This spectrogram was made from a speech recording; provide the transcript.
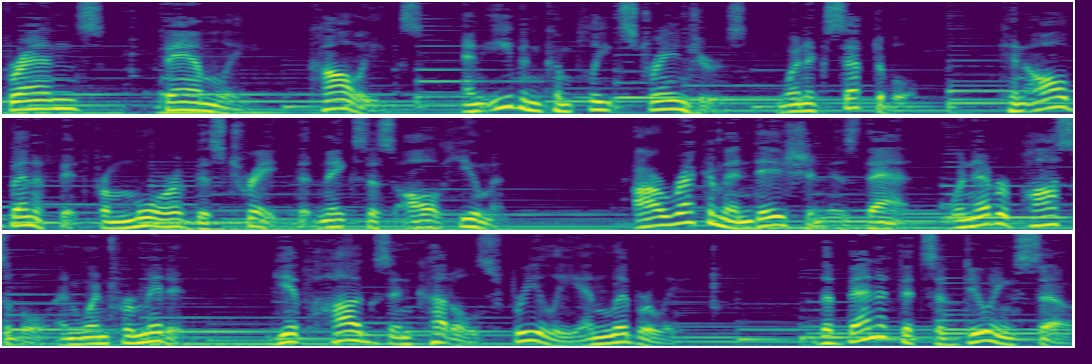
Friends, family, colleagues, and even complete strangers, when acceptable, can all benefit from more of this trait that makes us all human. Our recommendation is that, whenever possible and when permitted, give hugs and cuddles freely and liberally. The benefits of doing so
